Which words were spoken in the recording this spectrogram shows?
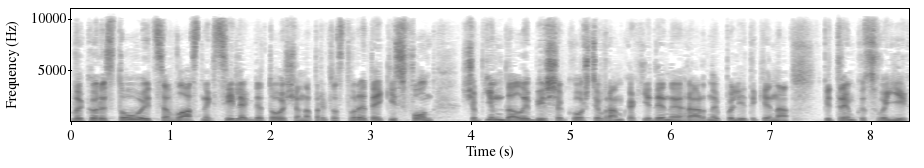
використовуються в власних цілях для того, щоб, наприклад, створити якийсь фонд, щоб їм дали більше коштів в рамках єдиної аграрної політики на підтримку своїх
